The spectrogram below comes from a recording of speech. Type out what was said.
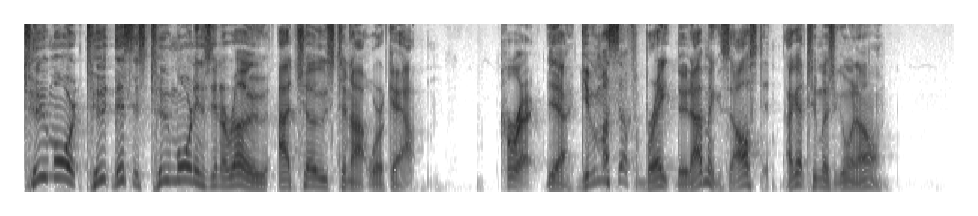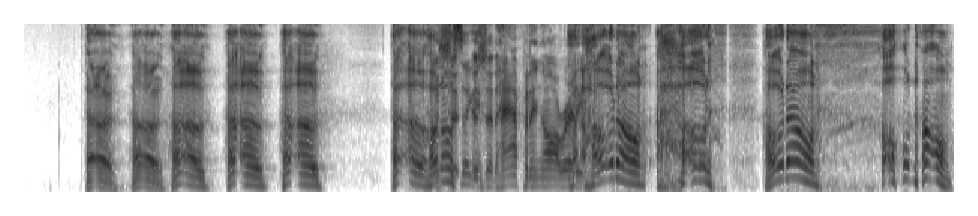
Two more. Two. This is two mornings in a row. I chose to not work out. correct. Yeah, giving myself a break, dude. I'm exhausted. I got too much going on. Uh oh. Uh oh. Uh oh. Uh oh. Uh oh. Uh oh. Hold on a second. is it happening already? Uh, hold on. Hold. Hold on. Hold on.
